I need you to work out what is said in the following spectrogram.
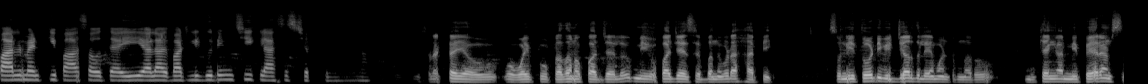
పార్లమెంట్‌కి పాస్ అవుతాయి. అలా వాటిలి గురించి క్లాసెస్ చెప్తున్నాను. సెలెక్ట్ అయ్యావు ఓవైపు ప్రధాన ఉపాధ్యాయులు మీ ఉపాధ్యాయ సిబ్బంది కూడా హ్యాపీ సో నీ తోటి విద్యార్థులు ఏమంటున్నారు ముఖ్యంగా మీ పేరెంట్స్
